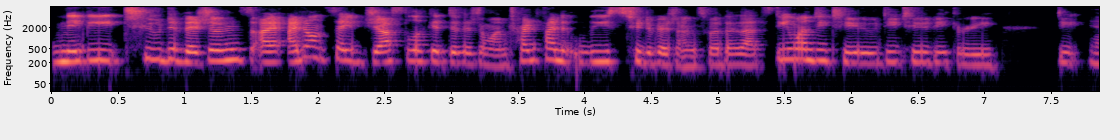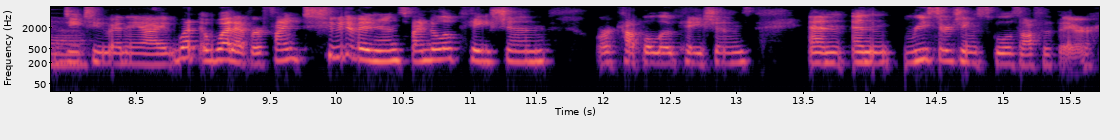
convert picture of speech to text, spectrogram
maybe two divisions. I, I don't say just look at division one. Try to find at least two divisions, whether that's D1, D2, D2, D3, D, yeah. D2, NAI, what, whatever. Find two divisions, find a location or a couple locations and and researching schools off of there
